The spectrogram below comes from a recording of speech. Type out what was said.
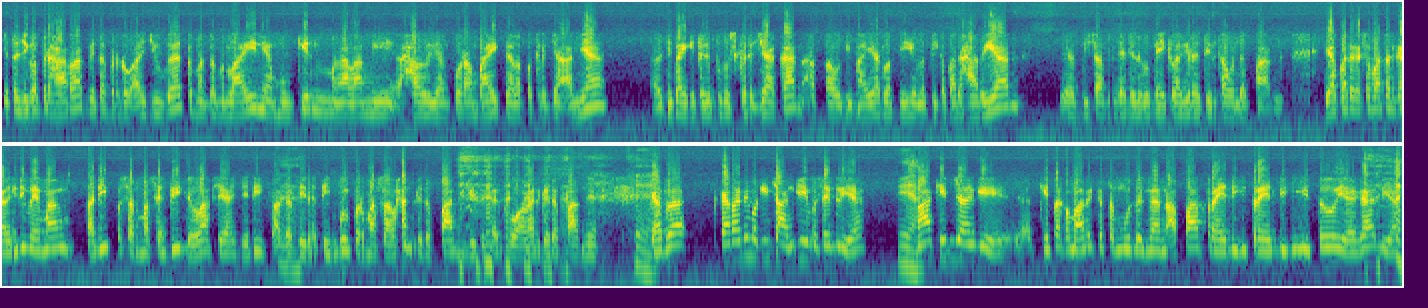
kita juga berharap kita berdoa juga teman-teman lain yang mungkin mengalami hal yang kurang baik dalam pekerjaannya di baik itu diputus kerjakan atau dibayar lebih lebih kepada harian ya bisa menjadi lebih baik lagi nanti di tahun depan. Ya pada kesempatan kali ini memang tadi pesan Mas Henry jelas ya, jadi agar Ya. tidak timbul permasalahan ke depan gitu kan keuangan ke depannya. Ya. Karena sekarang ini makin canggih Mas Henry ya. Iya. Makin canggih. Kita kemarin ketemu dengan apa trading-trading itu ya kan yang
